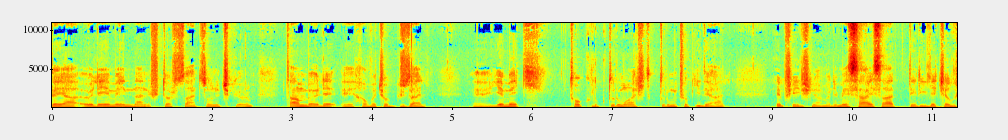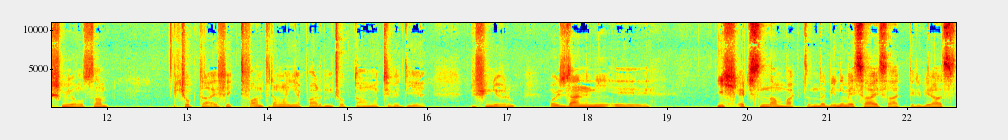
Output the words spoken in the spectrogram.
Veya öğle yemeğinden 3-4 saat sonra çıkıyorum. Tam böyle e, hava çok güzel. E, yemek, tokluk durumu, açlık durumu çok ideal. Hep şey düşünüyorum böyle mesai saatleriyle çalışmıyor olsam çok daha efektif antrenman yapardım. Çok daha motive diye düşünüyorum. O yüzden hani e, iş açısından baktığında beni mesai saatleri biraz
